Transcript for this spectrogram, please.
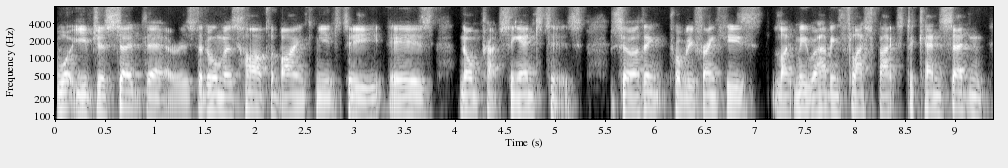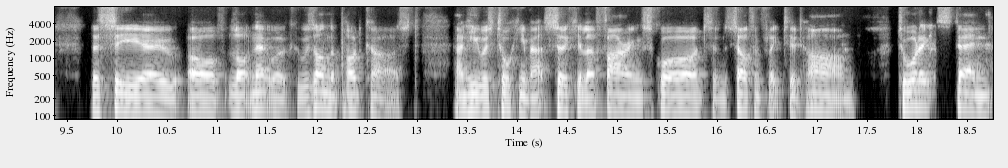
What you've just said there is that almost half the buying community is non-practicing entities. So I think probably Frankie's like me, we're having flashbacks to Ken Seddon, the CEO of Lot Network, who was on the podcast, and he was talking about circular firing squads and self-inflicted harm. To what extent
